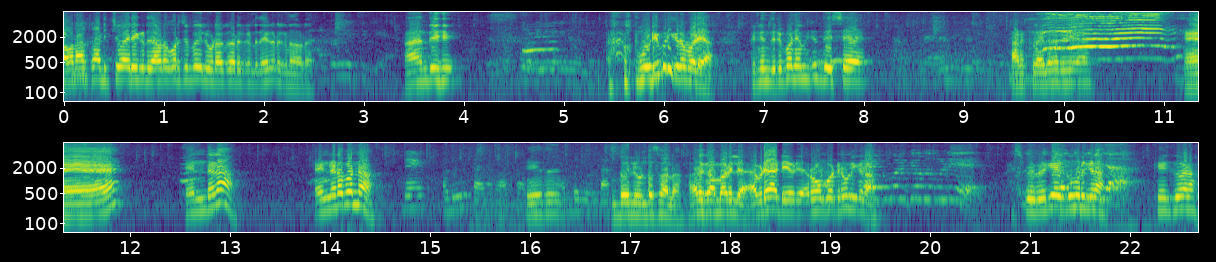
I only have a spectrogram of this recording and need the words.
അവിടെ ഒക്കെ അടിച്ചു വാരി കിടന്നത് അവിടെ കുറച്ച് ബെയിലൂടെ ഒക്കെ എടുക്കണ്ടേ. കിടക്കണത് അവിടെ. ആ എന്തി? പൊടി പിടിക്കണ പണിയാ? പിന്നെ എന്തൊരു പണി അമ്മിച്ച് ഉദ്ദേശിച്ചേ? അടുക്കളയിൽ? ഏ? എന്താടാ? എന്റടാ പൊന്നാ ഏത്? ബലൂണ്ട സാധനം. എടുക്കാൻ പാടില്ല. എവിടെ? അടി എവിടെ റോബോട്ടിനെ വിളിക്കണ? കേക്ക് മുറിക്കണ? കേക്ക് വേണം?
